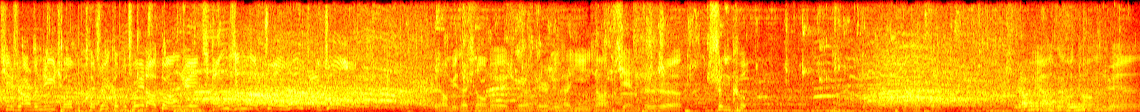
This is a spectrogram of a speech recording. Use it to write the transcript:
其实二分之一球可吹可不吹的。段永军强行的转弯打中，这场比赛青岛队球员给人留下印象简直是深刻。杨森，和段永军。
